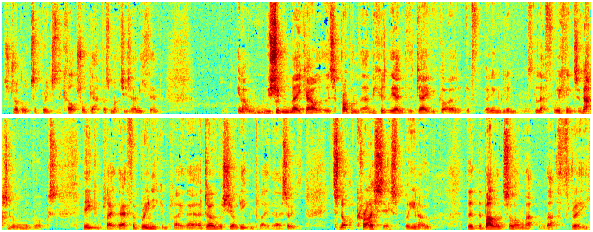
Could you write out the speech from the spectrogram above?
struggled to bridge the cultural gap as much as anything. You know, we shouldn't make out that there's a problem there because at the end of the day, we've got a, an England left wing international on the books. He can play there. Fabbrini can play there. Adomah showed he can play there. So it's it's not a crisis, but you know, the the balance along that that three.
